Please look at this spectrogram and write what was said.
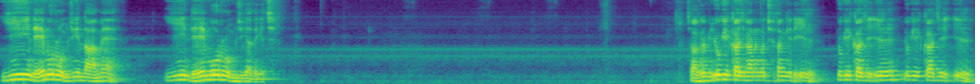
이 네모를 움직인 다음에 이 네모를 움직여야 되겠지. 자, 그러면 여기까지 가는 건 최단 길이 1. 여기까지 1, 여기까지 1.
